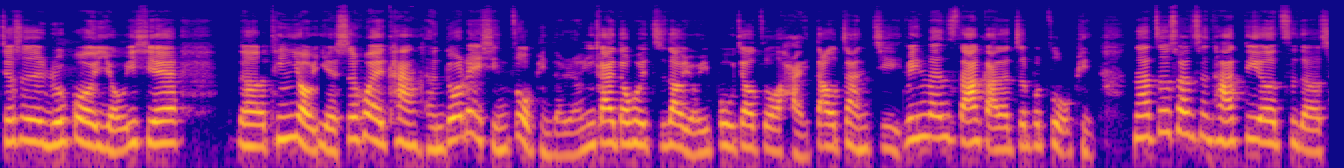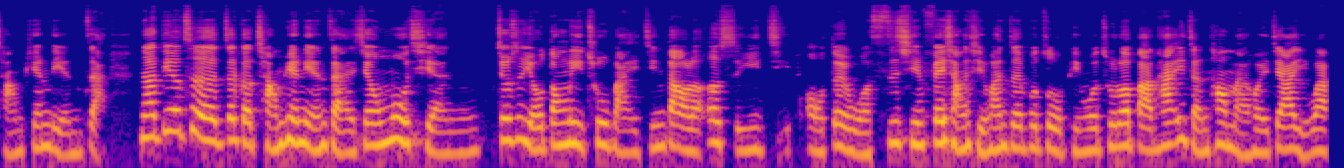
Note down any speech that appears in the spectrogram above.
就是如果有一些。呃，听友也是会看很多类型作品的人，应该都会知道有一部叫做《海盗战记》（Vinland Saga） 的这部作品。那这算是他第二次的长篇连载。那第二次的这个长篇连载，就目前就是由东立出版，已经到了二十一集。哦，对，我私心非常喜欢这部作品。我除了把它一整套买回家以外，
